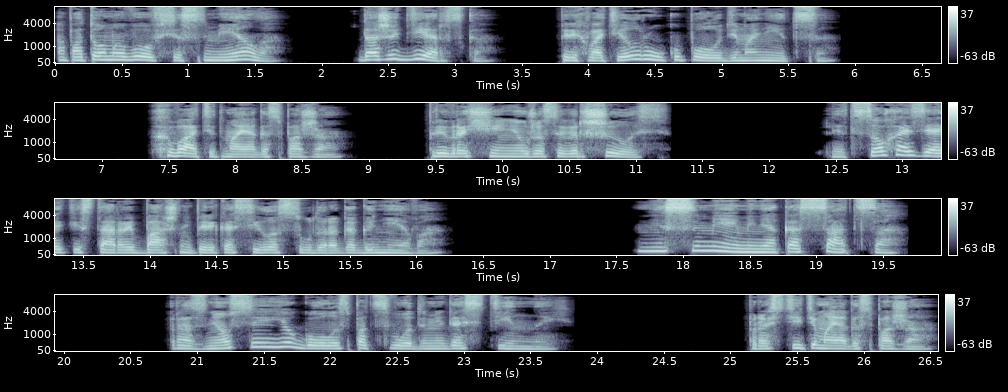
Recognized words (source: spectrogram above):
а потом и вовсе смело, даже дерзко, перехватил руку полудемоницы. «Хватит, моя госпожа. Превращение уже совершилось». Лицо хозяйки старой башни перекосило судорога гнева. «Не смей меня касаться!» Разнесся ее голос под сводами гостиной. «Простите, моя госпожа».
